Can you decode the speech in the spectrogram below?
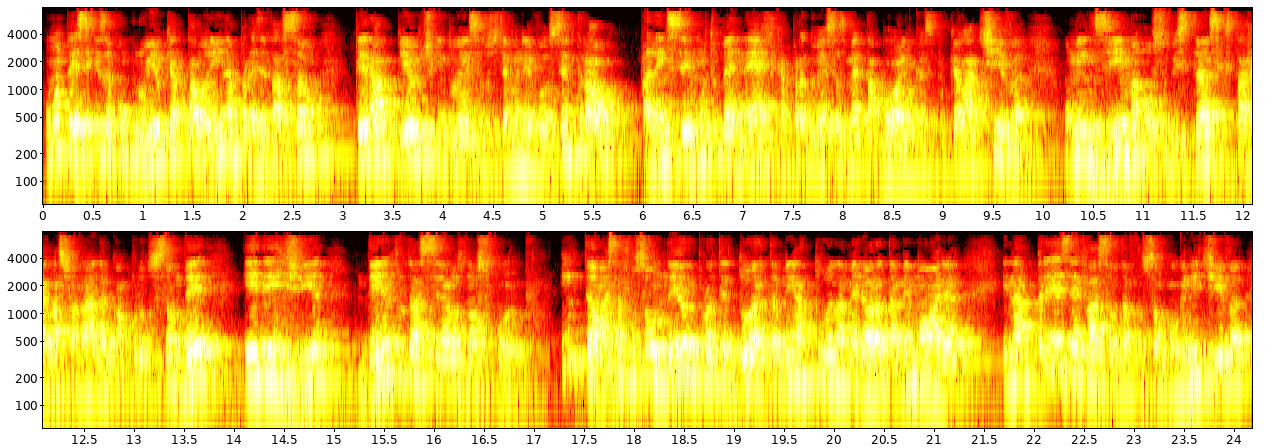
Uma pesquisa concluiu que a taurina apresenta ação terapêutica em doenças do sistema nervoso central, além de ser muito benéfica para doenças metabólicas, porque ela ativa uma enzima ou substância que está relacionada com a produção de energia dentro das células do nosso corpo. Então, essa função neuroprotetora também atua na melhora da memória e na preservação da função cognitiva,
